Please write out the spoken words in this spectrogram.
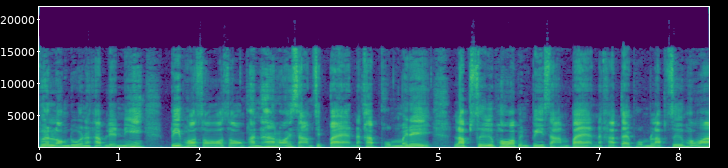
เพื่อนๆลองดูนะครับเหรียญนี้ปีพศ 2538 นะครับ ผมไม่ได้รับซื้อเพราะว่าเป็นปี 38 นะครับ แต่ผมรับซื้อเพราะว่า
